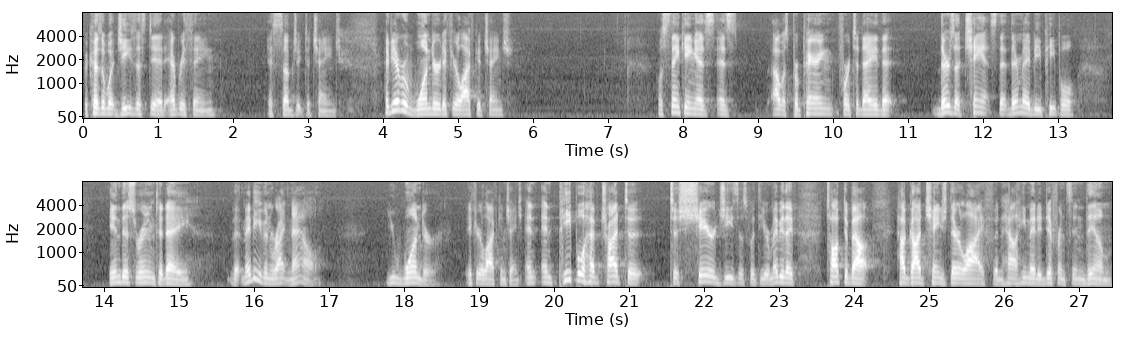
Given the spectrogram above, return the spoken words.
Because of what Jesus did, everything is subject to change. Have you ever wondered if your life could change? I was thinking as, as I was preparing for today that there's a chance that there may be people in this room today that maybe even right now you wonder if your life can change. And, and people have tried to, to share Jesus with you, or maybe they've talked about how God changed their life and how he made a difference in them.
